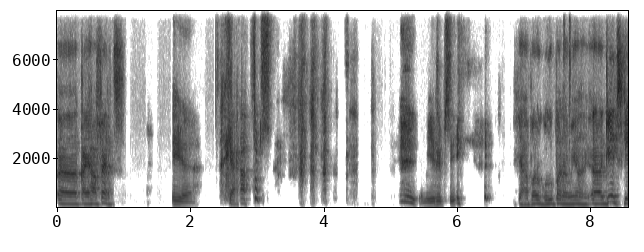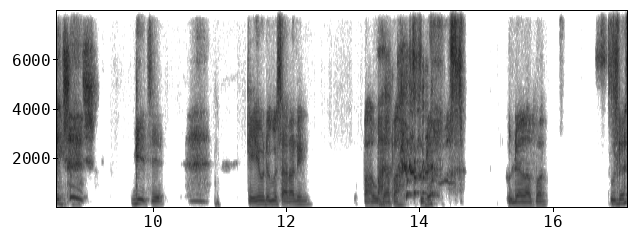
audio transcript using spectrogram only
eh, kayak Havertz. iya. Kayak Havertz. Ya, mirip sih. Siapa gue lupa namanya. Eh, Gage, Gage, Gage. gitu ya. Kayaknya udah gue saranin. Pak udah pak udah. Udah lah pak. Udah.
